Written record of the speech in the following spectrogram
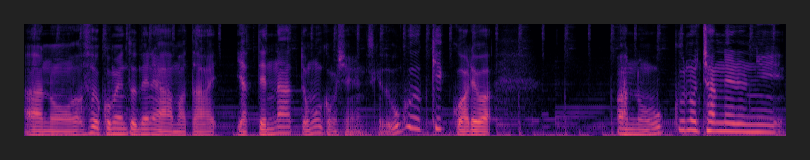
あのー、そういうコメントでね、あ、またやってんなって思うかもしれないんですけど、僕は結構あれは、あの僕のチャンネルに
